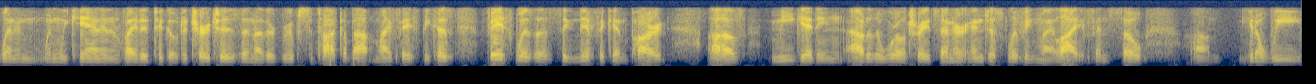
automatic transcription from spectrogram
when when we can and invited to go to churches and other groups to talk about my faith because faith was a significant part of me getting out of the World Trade Center and just living my life. And so um, you know we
